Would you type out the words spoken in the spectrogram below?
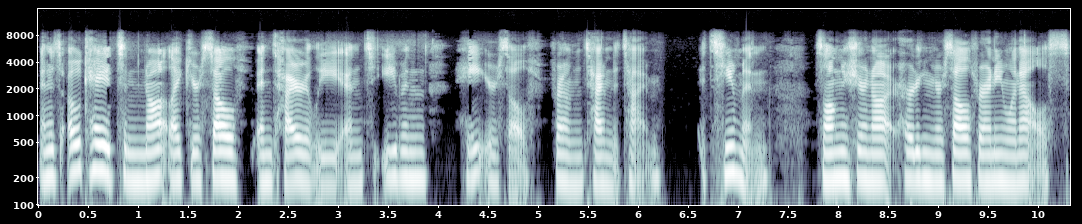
And it's okay to not like yourself entirely and to even hate yourself from time to time. It's human, as long as you're not hurting yourself or anyone else.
